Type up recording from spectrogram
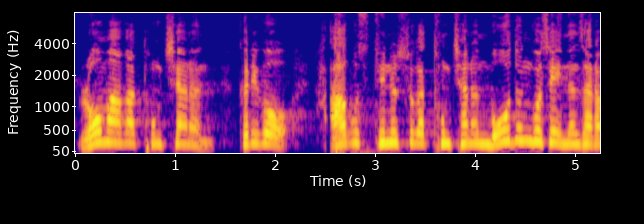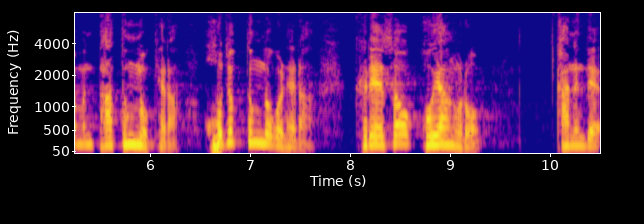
로마가 통치하는 그리고 아구스티누스가 통치하는 모든 곳에 있는 사람은 다 등록해라. 호적 등록을 해라. 그래서 고향으로 가는데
